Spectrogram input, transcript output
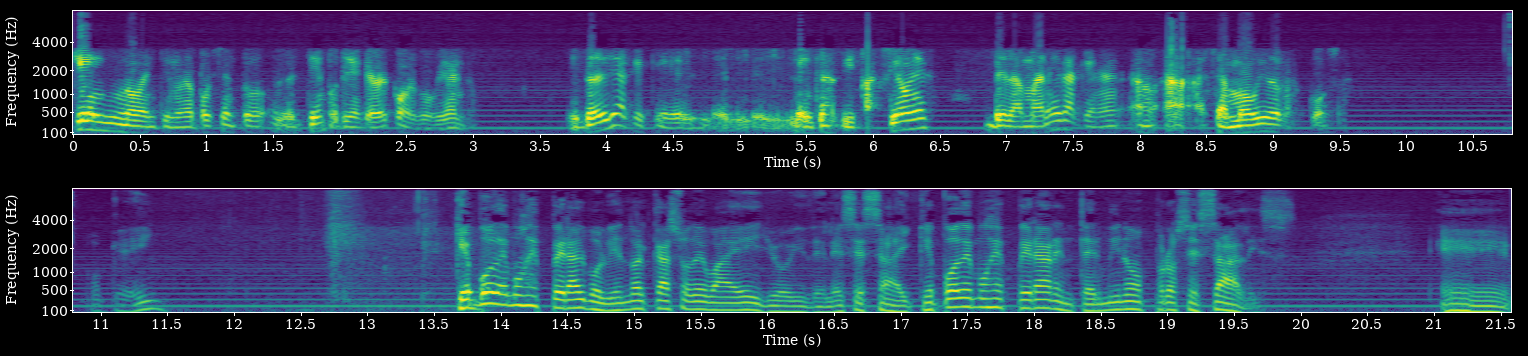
que en 99% del tiempo tiene que ver con el gobierno. Yo diría que, que la insatisfacción es de la manera que se han movido las cosas. Ok. ¿Qué podemos esperar, volviendo al caso de Baello y del SSI, qué podemos esperar en términos procesales? Eh,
